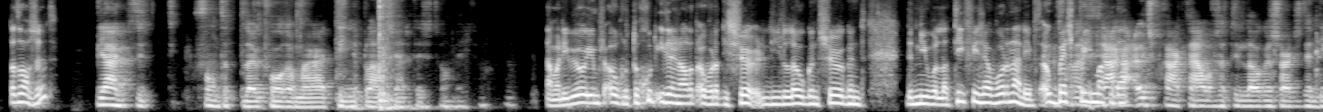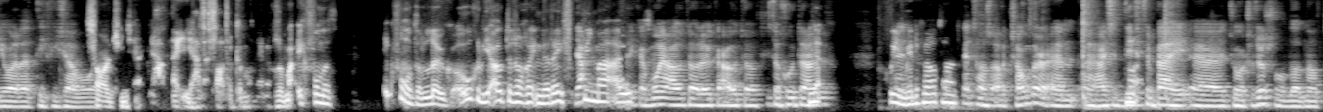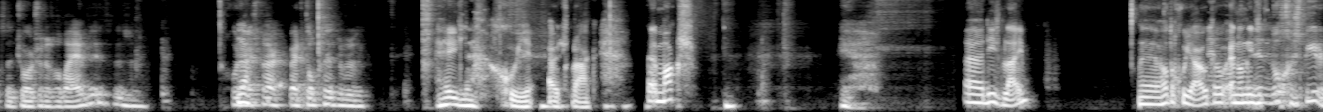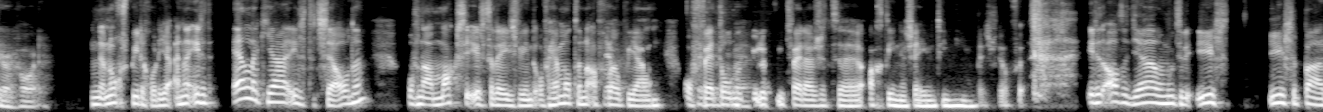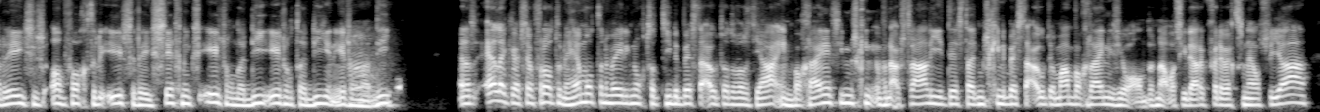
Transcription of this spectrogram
Dat was het. Ja, ik, ik vond het leuk voor hem, maar tiende plaats, ja, dat is het wel een beetje. Nou, maar die Williams ogen toch goed. Iedereen had het over dat die, Sur- die Logan Surgent de nieuwe Latifi zou worden. Nou, die heeft het ook best prima een rare gedaan. uitspraak trouwens dat die Logan Sargent de nieuwe Latifi zou worden. Sargent, ja. Ja, nee, ja, dat slaat ook helemaal nergens op. Maar ik vond het, ik vond het een leuke ogen. Die auto zag er in de race Ja, prima uit. Zeker, mooie auto, leuke auto. Ziet er goed uit. Ja. Goede middenveld aan. Net zoals Alexander. En eh, hij zit dichter bij eh, George Russell dan dat eh, George Russell bij hem zit. Dus, goede Ja. uitspraak. Bij de top zit bedoel ik. Hele goede uitspraak. Eh, Max, Ja. Eh, die is blij. Eh, had een goede auto. En, dan is het nog gespierder geworden. Nog speediger geworden. Ja. En dan is het elk jaar is het hetzelfde. Of nou Max de eerste race wint, of Hamilton de afgelopen jaren. Of is Vettel natuurlijk in 2018 en 17. Best veel. Is het altijd, ja, we moeten de eerste, eerste paar races afwachten. De eerste race zegt niks. Eerst nog naar die, eerst nog naar die en eerst nog naar die. En dat is elk jaar. En vooral toen Hamilton, weet ik nog dat hij de beste auto had. Was het ja, in Bahrein heeft hij misschien, of in Australië destijds misschien de beste auto. Maar Bahrein is heel anders. Nou, was hij daar ook verder weg snelste. Ja,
